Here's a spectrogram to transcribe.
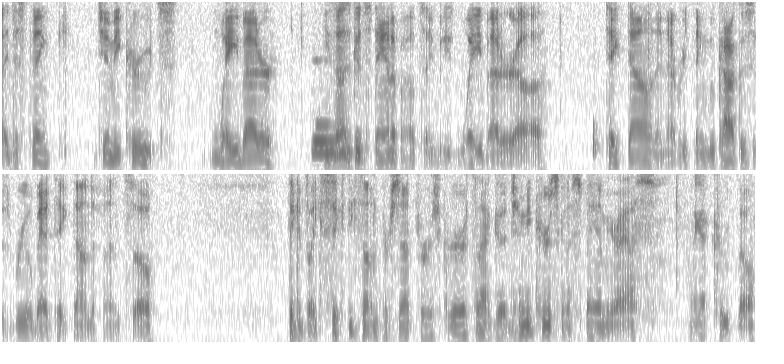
I just think Jimmy Crute's way better. He's not as good stand up, I would say, but he's way better uh, takedown and everything. Bukauskas is real bad takedown defense, so I think it's like 60 something percent for his career. It's not good. Jimmy Crute's going to spam your ass. I got Crute, though.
